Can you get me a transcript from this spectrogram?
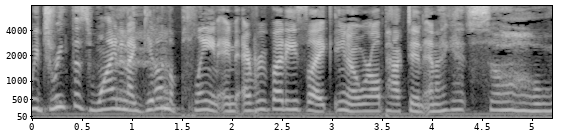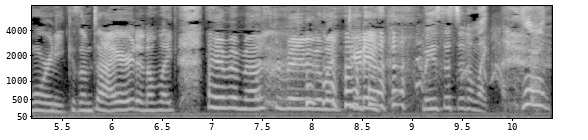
we drink this wine, and I get on the plane, and everybody's like, you know, we're all packed in, and I get so horny because I'm tired, and I'm like, I haven't masturbated in like two days. My assistant, I'm like, go,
